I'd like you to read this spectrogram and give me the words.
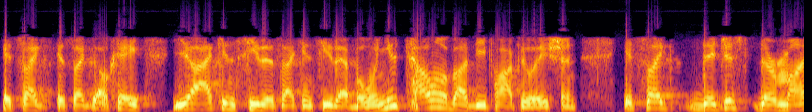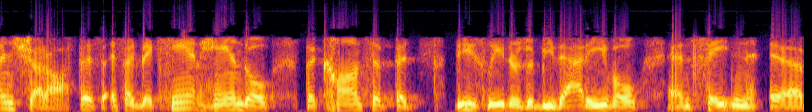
It's like, it's like, okay, yeah, I can see this, I can see that. But when you tell them about depopulation, it's like they just, their minds shut off. It's, it's like they can't handle the concept that these leaders would be that evil and Satan uh,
